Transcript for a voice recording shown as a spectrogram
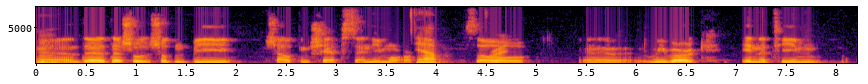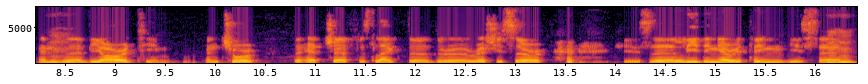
Mm. uh, there there should shouldn't be shouting chefs anymore. Yeah. Right. So uh, we work in a team and hmm uh, we are a team. And sure, the head chef is like the the regisseur. He's uh, leading everything. He's uh, hmm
